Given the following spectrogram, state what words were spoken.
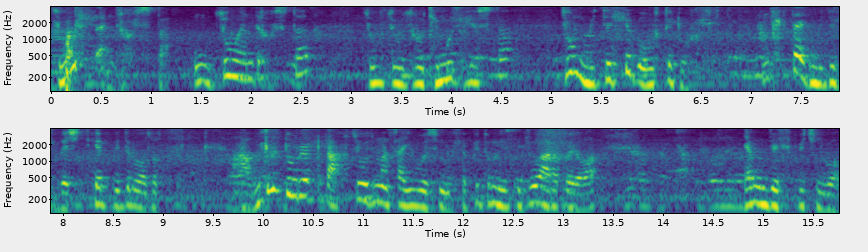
Зөв л амьдрах ёстой. Зөв амьдрах ёстой. Зөв зүйл рүү тэмүүлэх ёстой. Зөв мэдээллийг өөртөө дүүрэх хэрэгтэй. Хангалттай их мэдээлэл байж. Тэгэхээр бид нар бол а үлгэр дүүрэлд авах зүйл маань сая юу байсан гэхээр бид түрүү хийсэн зүү арга яваад яг үндэлэхэд би ч нөгөө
